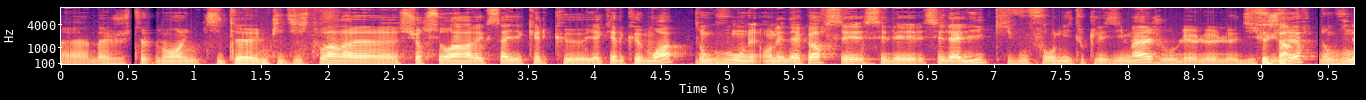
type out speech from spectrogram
bah, justement une petite une petite histoire euh, sur Sorar avec ça il y a quelques il y a quelques mois. Donc vous on est, on est d'accord, c'est c'est la ligue qui vous fournit toutes les images ou le, le, diffuseur. Donc vous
